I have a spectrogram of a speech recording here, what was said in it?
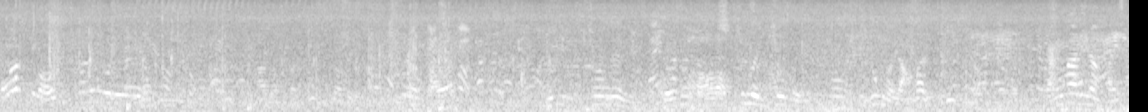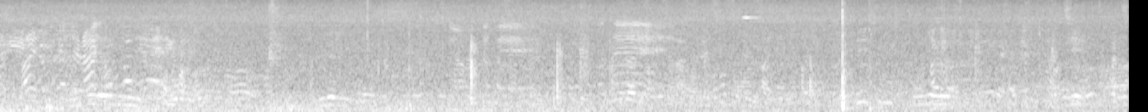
정확히 어디 타는 거는 여기 2천은 여기서 10만 2천은 이런 거 양말 양말이랑 같이 같이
